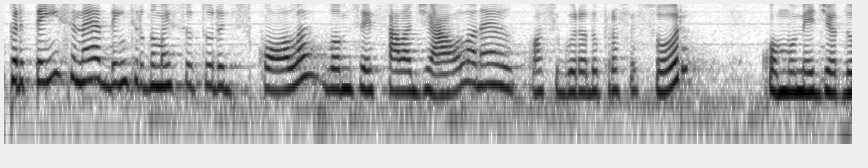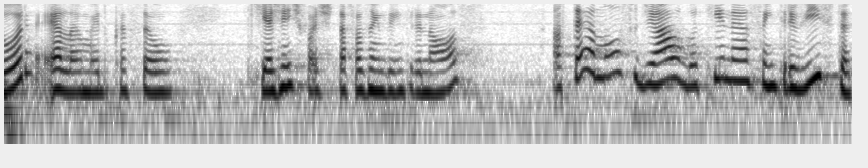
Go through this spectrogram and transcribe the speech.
pertence né, dentro de uma estrutura de escola, vamos dizer, sala de aula, né, com a figura do professor como mediador. Ela é uma educação que a gente pode estar fazendo entre nós. Até o nosso diálogo aqui, né, entrevista,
